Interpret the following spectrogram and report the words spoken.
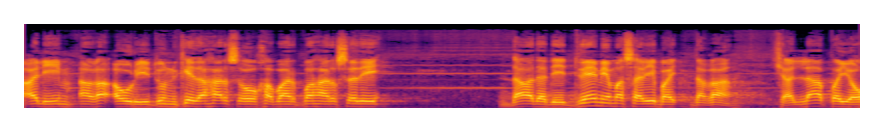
علیم هغه اورېدونکی د هر څه خبر په هر څه دی دا د دې دویمې مسلې دغه چې الله په یو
